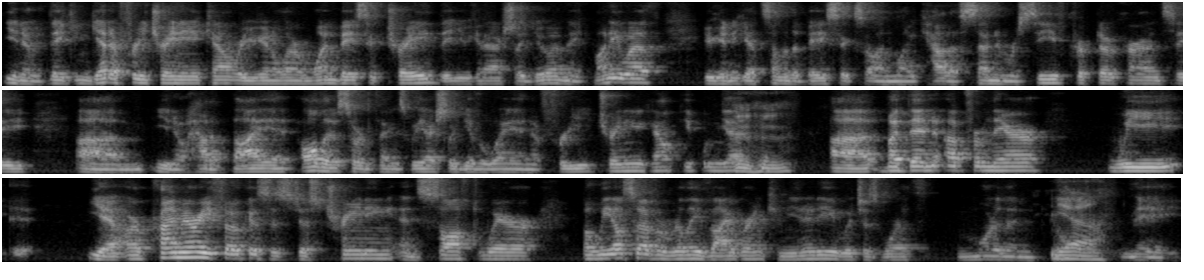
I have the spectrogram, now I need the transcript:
you know they can get a free training account where you're going to learn one basic trade that you can actually do and make money with. You're going to get some of the basics on like how to send and receive cryptocurrency, um, you know how to buy it, all those sort of things. We actually give away in a free training account people can get. Mm-hmm. Uh, but then up from there, we yeah, our primary focus is just training and software, but we also have a really vibrant community, which is worth more than yeah me.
